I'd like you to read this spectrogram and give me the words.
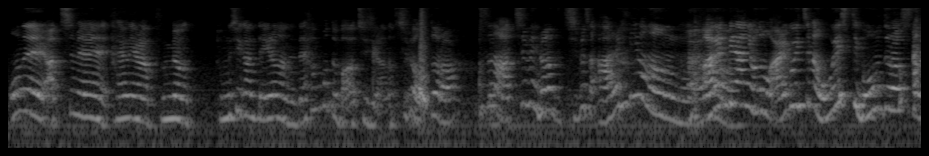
오늘 아침에 다영이랑 분명 동시간대 일어났는데 한 번도 마주치질 않았어요. 집에 없더라. 무슨 아침에 일어났는데 집에서 R&B가 나오는 거야. R&B라니 오늘 알고 있지만 OST 모음 들었어요.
